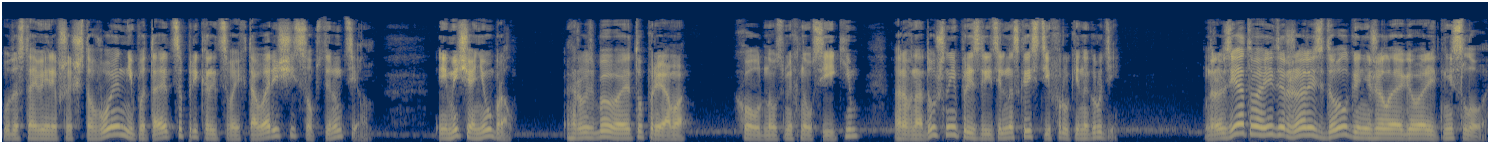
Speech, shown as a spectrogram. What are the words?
удостоверившись, что воин не пытается прикрыть своих товарищей собственным телом. И меча не убрал. Русь бывает упрямо. Холодно усмехнулся Яким, равнодушно и презрительно скрестив руки на груди. Друзья твои держались долго, не желая говорить ни слова.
